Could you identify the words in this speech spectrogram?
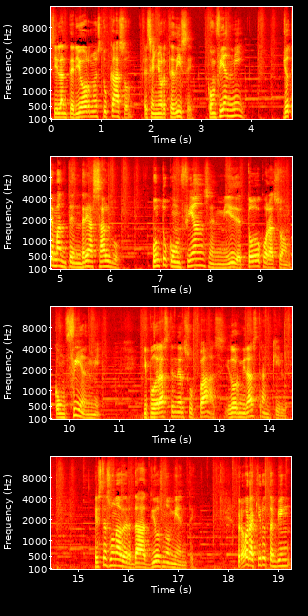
si el anterior no es tu caso, el Señor te dice, confía en mí, yo te mantendré a salvo. Pon tu confianza en mí de todo corazón, confía en mí y podrás tener su paz y dormirás tranquilo. Esta es una verdad, Dios no miente. Pero ahora quiero también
